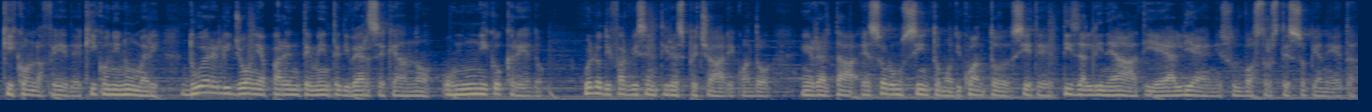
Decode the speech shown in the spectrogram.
chi con la fede, chi con i numeri, due religioni apparentemente diverse che hanno un unico credo, quello di farvi sentire speciali quando in realtà è solo un sintomo di quanto siete disallineati e alieni sul vostro stesso pianeta.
